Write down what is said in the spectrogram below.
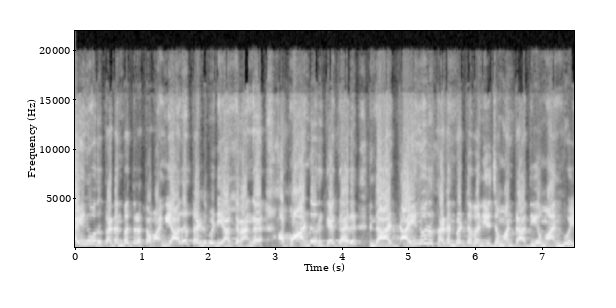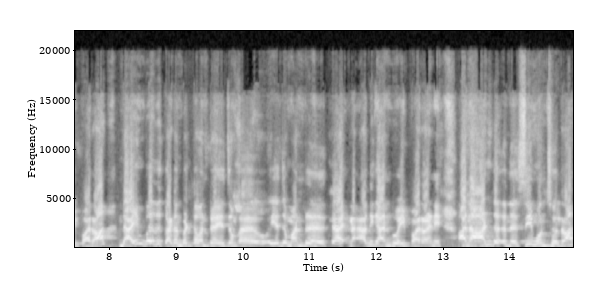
ஐநூறு கடன் பத்திரத்தை வாங்கி அதை தள்ளுபடி ஆக்குறாங்க அப்போ ஆண்டவர் கேட்காரு இந்த ஐநூறு கடன் பட்டவன் எஜமான்ட்ட அதிகமா அன்பு வைப்பாரா இந்த ஐம்பது கடன் பட்டவன்ட்ட எஜம் எஜமான்ட்ட அதிக அன்பு வைப்பாரான்னு ஆனா ஆண்ட அந்த சீமோன் சொல்றான்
